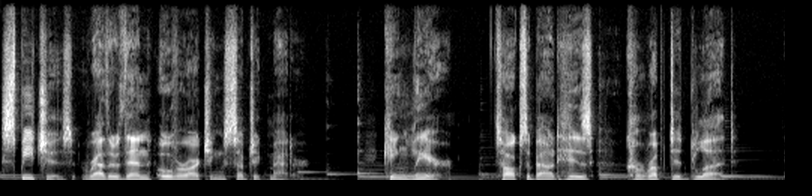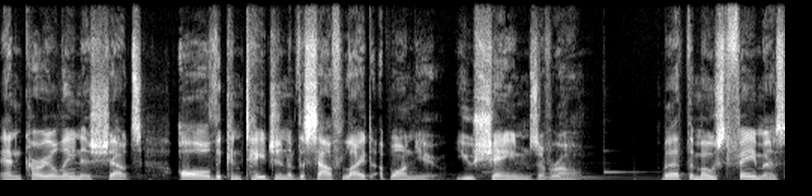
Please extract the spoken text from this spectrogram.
speeches rather than overarching subject matter. King Lear talks about his corrupted blood, and Coriolanus shouts, All the contagion of the South light upon you, you shames of Rome. But the most famous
